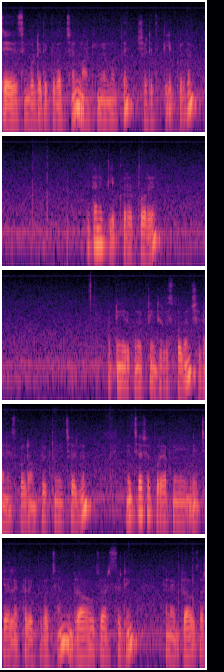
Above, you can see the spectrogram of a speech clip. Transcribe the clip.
যে সিম্বলটি দেখতে পাচ্ছেন মার্কিংয়ের মধ্যে, সেটিতে ক্লিক করবেন। এখানে ক্লিক করার পরে আপনি এরকম একটি ইন্টারফেস পাবেন, সেখানে স্ক্রল ডাউন করে একটু নিচে আসবেন। নিচে আসার পরে আপনি নিচে লেখা দেখতে পাচ্ছেন ব্রাউজার সেটিং এখানে ব্রাউজার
